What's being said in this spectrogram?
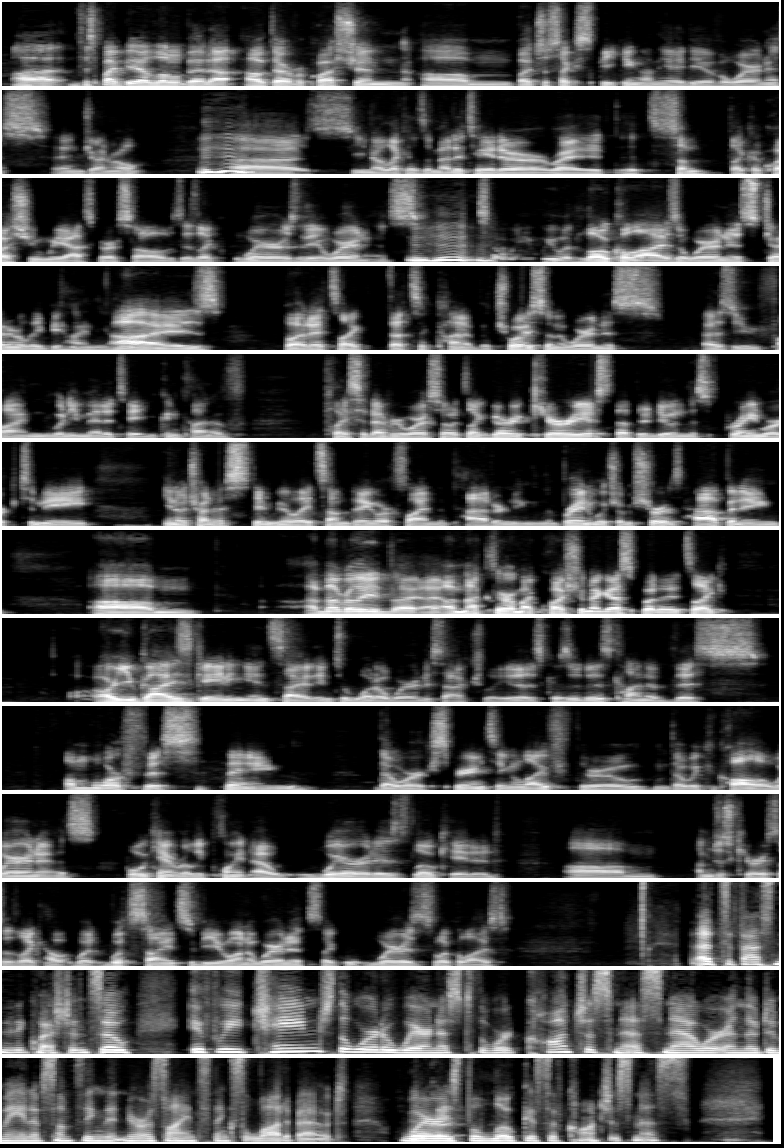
Uh, this might be a little bit out out there of a question, um, but just like speaking on the idea of awareness in general, Mhm. uh, you know, like as a meditator, right? It, it's some like a question we ask ourselves is like, where is the awareness? Mhm. So we, we would localize awareness generally behind the eyes, but it's like that's a kind of a choice in awareness as you find when you meditate, you can kind of place it everywhere. So it's like very curious that they're doing this brain work to me, you know, trying to stimulate something or find the patterning in the brain, which I'm sure is happening. Um, I'm not really, I, I'm not clear on my question, I guess, but it's like, are you guys gaining insight into what awareness actually is? Because it is kind of this amorphous thing that we're experiencing life through that we could call awareness, but we can't really point out where it is located. Um, I'm just curious as like how what what science view on awareness, like where is localized? That's a fascinating question. So, if we change the word awareness to the word consciousness, now we're in the domain of something that neuroscience thinks a lot about. Where Okay. is the locus of consciousness?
